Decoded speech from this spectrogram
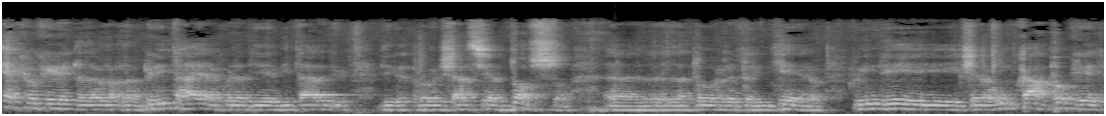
Ecco che l'abilità era quella di evitare di, di rovesciarsi addosso eh, la torre per intero, quindi c'era un capo che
